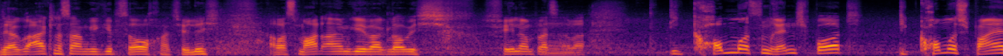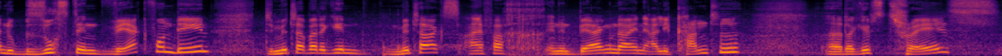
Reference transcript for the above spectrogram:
Ja, A-Klasse AMG gibt es auch natürlich. Aber Smart AMG war, glaube ich, fehl am Platz. Mhm. Aber die kommen aus dem Rennsport, die kommen aus Spanien, du besuchst den Werk von denen. Die Mitarbeiter gehen mittags einfach in den Bergen da in Alicante. Äh, da gibt es Trails,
